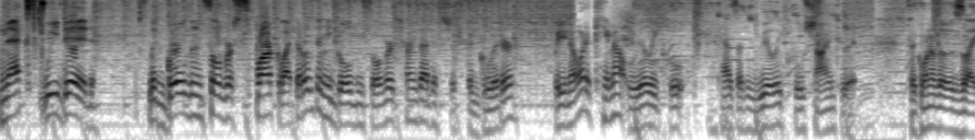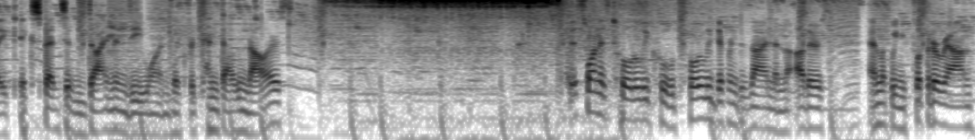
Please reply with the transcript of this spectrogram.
Next, we did the gold and silver sparkle. I thought it was gonna be gold and silver. Turns out it's just the glitter. But you know what? It came out really cool. It has a really cool shine to it. Like one of those like expensive diamondy ones, like for $10,000. This one is totally cool, totally different design than the others. And look, when you flip it around,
